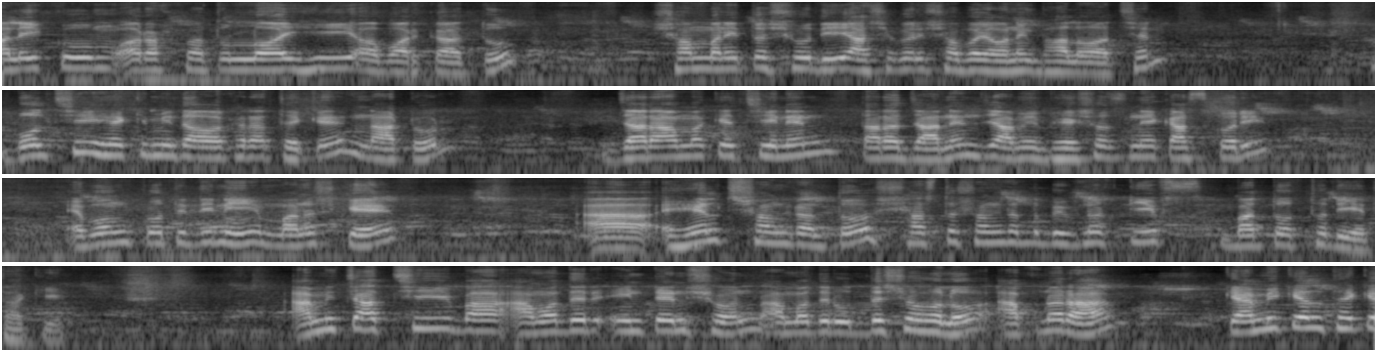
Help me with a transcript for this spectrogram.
আলাইকুম আরহামতুল্লাহি আবরকাতু সম্মানিত সুদি, আশা করি সবাই অনেক ভালো আছেন। বলছি হেকিমি দাওয়াখানা থেকে নাটোর। যারা আমাকে চিনেন, তারা জানেন যে আমি ভেষজ নিয়ে কাজ করি এবং প্রতিদিনই মানুষকে হেলথ সংক্রান্ত, স্বাস্থ্য সংক্রান্ত বিভিন্ন টিপস বা তথ্য দিয়ে থাকি। আমি চাচ্ছি বা আমাদের ইন্টেনশন আমাদের উদ্দেশ্য হলো আপনারা কেমিক্যাল থেকে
